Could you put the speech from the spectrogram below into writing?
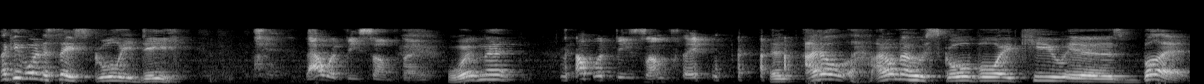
I keep wanting to say Schooly D, that would be something. wouldn't it? That would be something. And I don't I don't know who Schoolboy Q is, but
